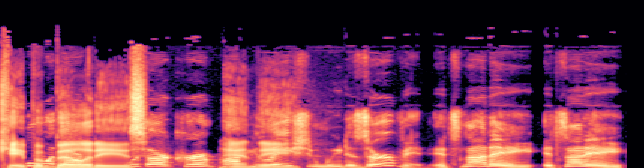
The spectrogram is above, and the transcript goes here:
capabilities, well, with, our, with, our, current population, the, we deserve it. It's not a it's not a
